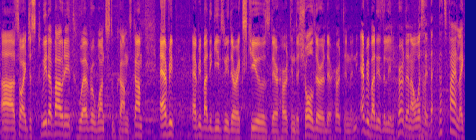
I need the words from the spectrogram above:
Uh, so I just tweet about it. Whoever wants to come, come. Every everybody gives me their excuse. They're hurt in the shoulder. They're hurt in the Everybody's a little hurt, and I always say that, that's fine. Like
